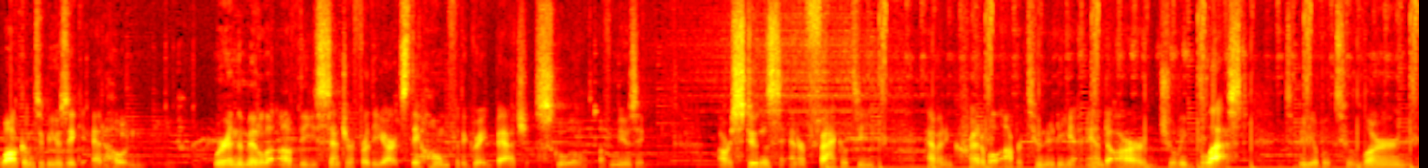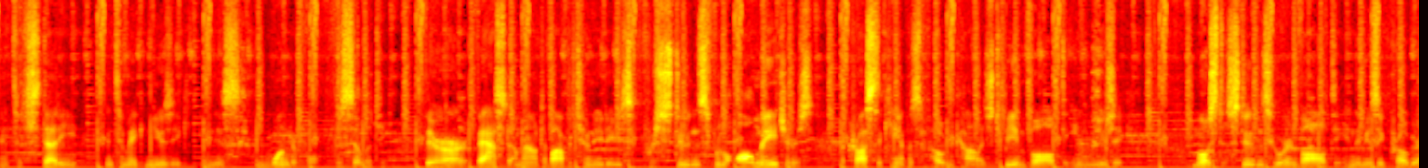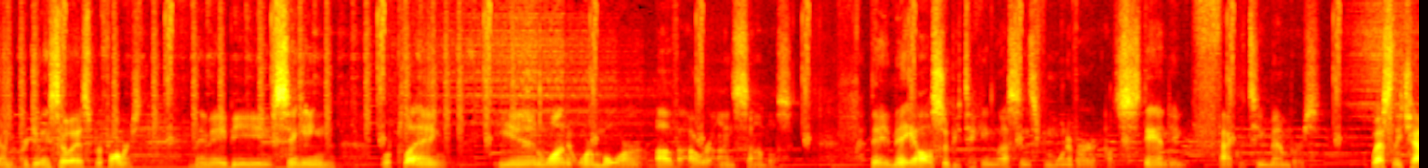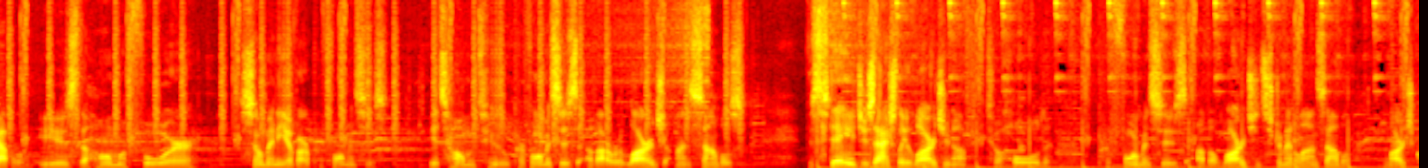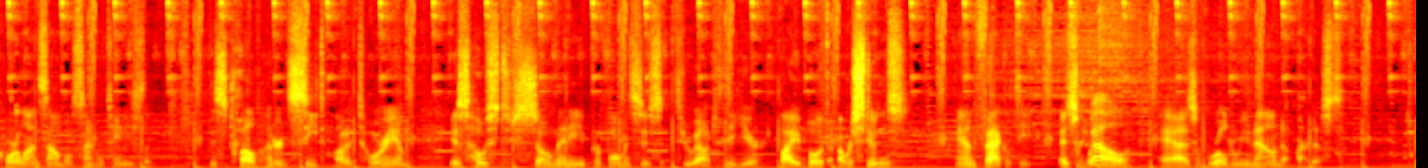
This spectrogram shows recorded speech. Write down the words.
Welcome to Music at Houghton. We're in the middle of the Center for the Arts, the home for the Greatbatch School of Music. Our students and our faculty have an incredible opportunity and are truly blessed to be able to learn and to study and to make music in this wonderful facility. There are vast amount of opportunities for students from all majors across the campus of Houghton College to be involved in music. Most students who are involved in the music program are doing so as performers. They may be singing or playing in one or more of our ensembles. They may also be taking lessons from one of our outstanding faculty members. Wesley Chapel is the home for so many of our performances. It's home to performances of our large ensembles. The stage is actually large enough to hold performances of a large instrumental ensemble, large choral ensemble simultaneously. This 1,200 seat auditorium is host to so many performances throughout the year by both our students and faculty, as well as world-renowned artists.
